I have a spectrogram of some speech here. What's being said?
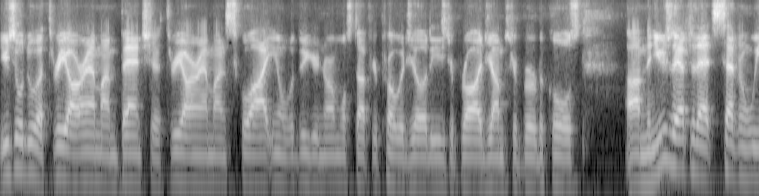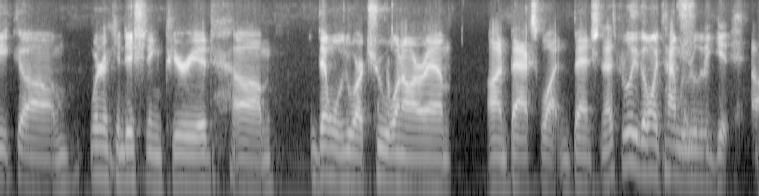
usually we'll do a 3RM on bench, a 3RM on squat. You know, we'll do your normal stuff, your pro agilities, your broad jumps, your verticals. Um, then usually after that seven week um, winter conditioning period, um, then we'll do our true 1RM on back squat and bench. And that's really the only time we really get uh,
